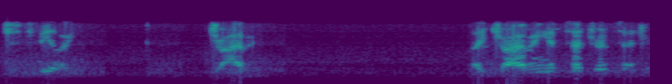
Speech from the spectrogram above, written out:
Just feeling driving. Like driving, etc., etc.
